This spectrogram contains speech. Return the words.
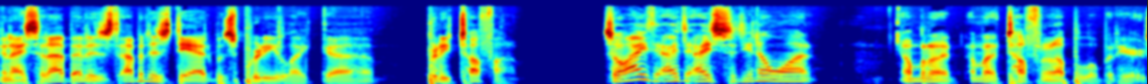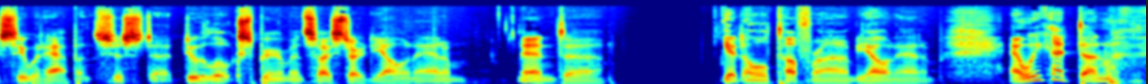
and I said, I bet his, I bet his dad was pretty like, uh, pretty tough on him. So I, I, I said, you know what? I'm gonna, I'm gonna toughen it up a little bit here, and see what happens. Just uh, do a little experiment. So I started yelling at him and uh, getting a little tougher on him, yelling at him, and we got done. With,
